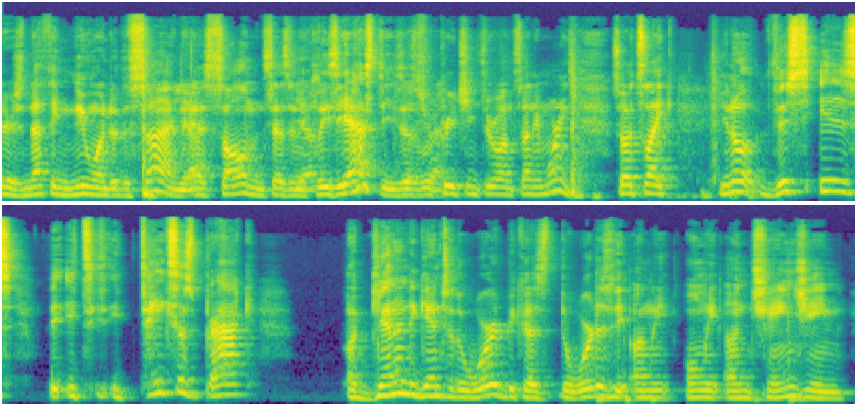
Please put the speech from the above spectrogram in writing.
there's nothing new under the sun, Yep. as Solomon says in Yep. Ecclesiastes, as That's we're right. preaching through on Sunday mornings. So it's like, you know, this is, it, it, takes us back again and again to the Word because the Word is the only, only unchanging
